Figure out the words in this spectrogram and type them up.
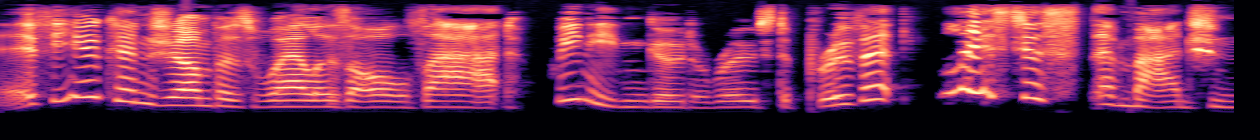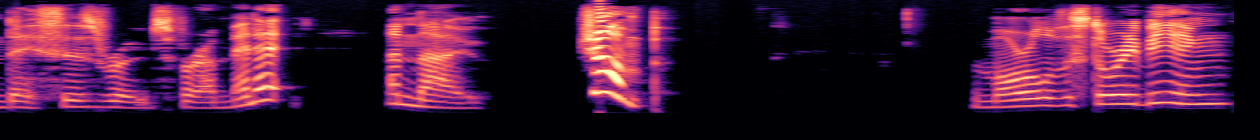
"If you can jump as well as all that, we needn't go to Rhodes to prove it. Let's just imagine this is Rhodes for a minute. And now jump!" The moral of the story being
